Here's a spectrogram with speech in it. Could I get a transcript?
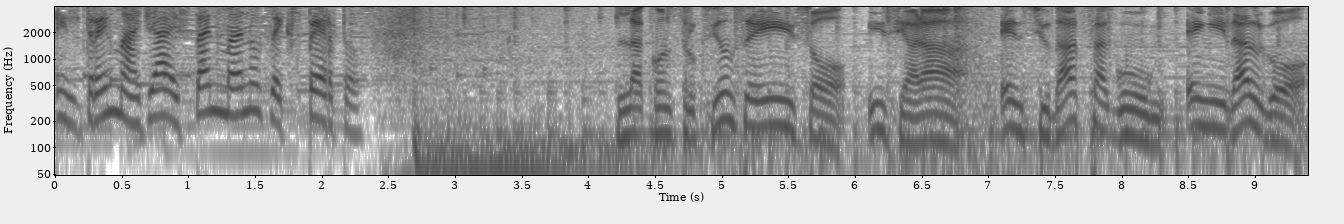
El tren Maya está en manos de expertos. La construcción se hizo y se hará en Ciudad Sagún, en Hidalgo,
